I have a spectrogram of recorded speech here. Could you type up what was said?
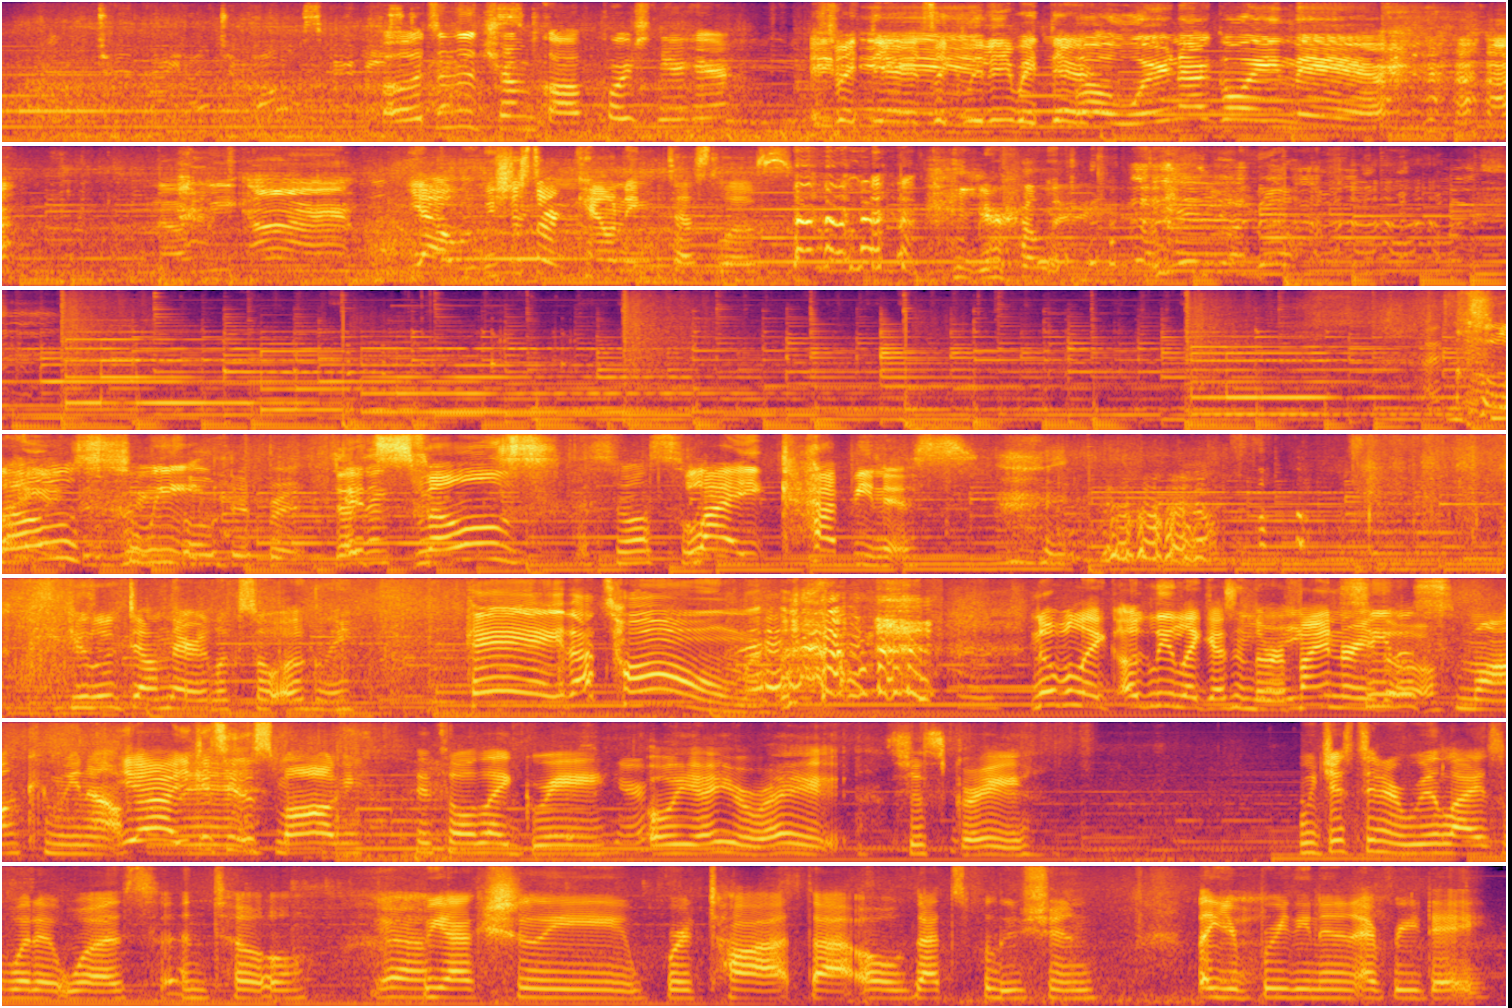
Oh, it's in the Trump golf course near here. It's right there. It's like literally right there. Oh, we're not going there. no, we aren't. Yeah, we should start counting Teslas. You're hilarious. It smells sweet. it smells It smells sweet. like happiness. if you look down there, it looks so ugly. Hey, that's home. No, but like ugly, like as in the refinery You see though. the smog coming out. yeah, from you can see the smog. It's all like gray. Oh yeah, you're right. It's just gray. We just didn't realize what it was until Yeah. we actually were taught that oh, that's pollution that you're breathing in every day.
